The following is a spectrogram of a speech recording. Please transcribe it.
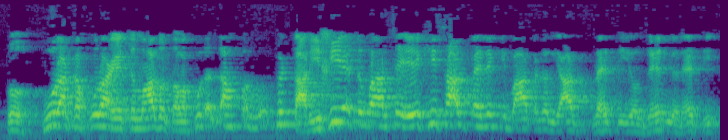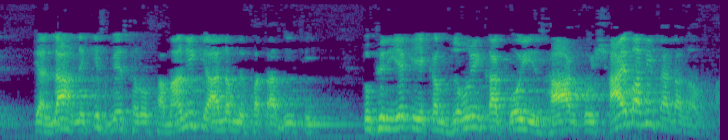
تو پورا کا پورا اعتماد و توقل اللہ پر ہو۔ پھر تاریخی اعتبار سے ایک ہی سال پہلے کی بات اگر یاد رہتی اور ذہن میں رہتی کہ اللہ نے کس بے سر و سامانی کے عالم میں فتح دی تھی، تو پھر یہ کہ یہ کمزوری کا کوئی اظہار، کوئی شائبہ بھی پیدا نہ ہوتا۔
